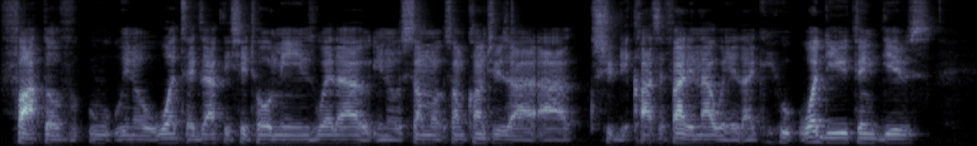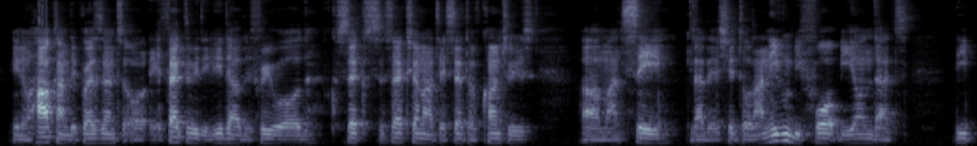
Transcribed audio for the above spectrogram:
fact of you know what exactly shithole means, whether you know some some countries are, are should be classified in that way. Like, who, what do you think gives you know how can the president or effectively the leader of the free world section out a set of countries um, and say that they're shithole? And even before beyond that, the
